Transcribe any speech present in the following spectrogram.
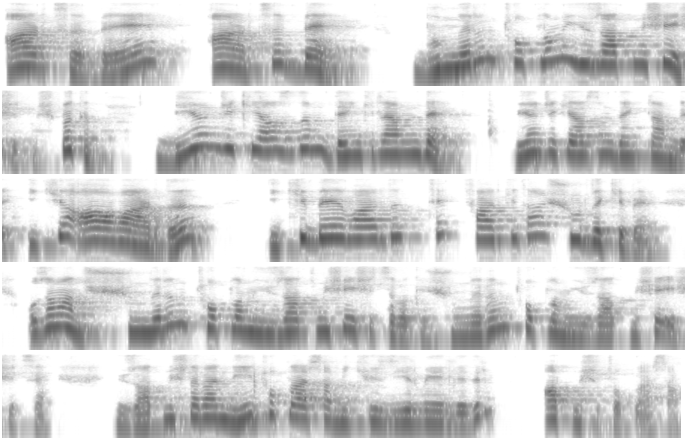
artı B artı B. Bunların toplamı 160'a eşitmiş. Bakın bir önceki yazdığım denklemde bir önceki yazdığım denklemde 2A vardı, 2B vardı. Tek fark eden şuradaki B. O zaman şunların toplamı 160'a eşitse bakın şunların toplamı 160'a eşitse 160 ile ben neyi toplarsam 220 elde ederim? 60'ı toplarsam.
